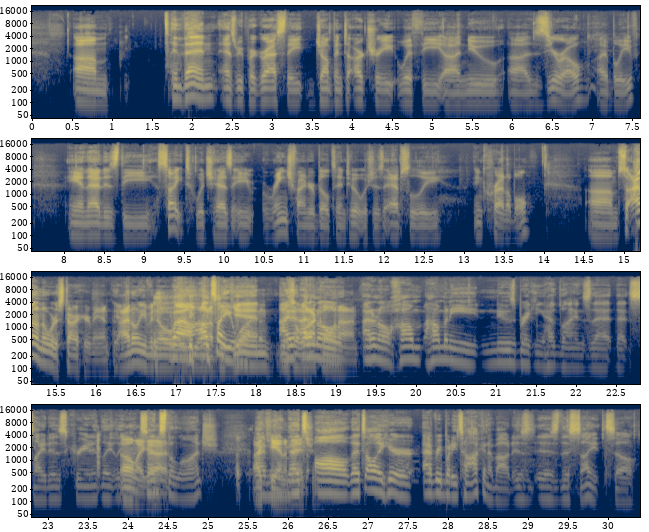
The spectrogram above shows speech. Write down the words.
Um, and then as we progress, they jump into archery with the uh, new uh, Xero, I believe, and that is the sight, which has a rangefinder built into it, which is absolutely incredible. Um, so I don't know where to start here, man. I don't even know where Well, you I'll tell to you begin. what. There's I, a I lot don't know. going on. I don't know how how many news breaking headlines that that site has created lately. Oh my since God. the launch. I mean, can't That's imagine. all. That's all I hear everybody talking about is is this site. So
